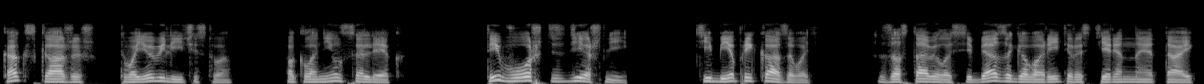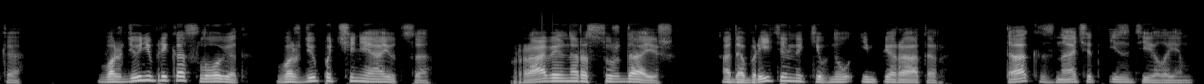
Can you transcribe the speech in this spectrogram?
Как скажешь, твое величество, поклонился Лек. Ты вождь здешний. Тебе приказывать. Заставила себя заговорить растерянная тайка. Вождю не прикословят, вождю подчиняются. Правильно рассуждаешь, Одобрительно кивнул император. Так, значит, и сделаем.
